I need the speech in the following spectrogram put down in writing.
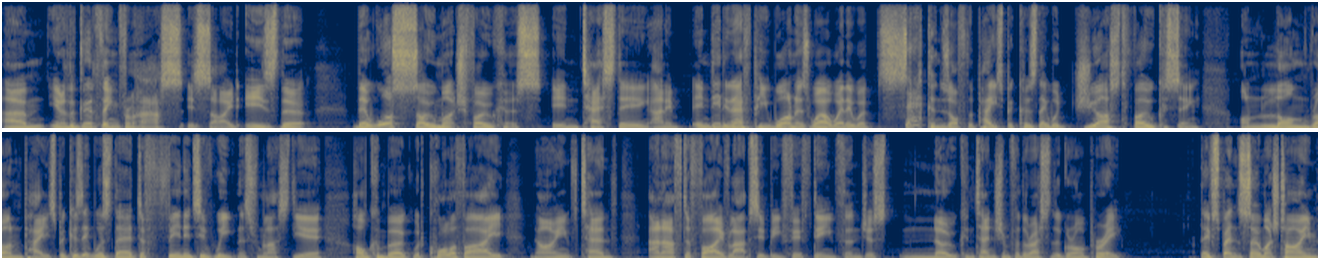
Um, you know, the good thing from Haas's side is that there was so much focus in testing and in, indeed in FP1 as well, where they were seconds off the pace because they were just focusing on long run pace because it was their definitive weakness from last year. Hulkenberg would qualify 9th, 10th, and after five laps, he'd be 15th and just no contention for the rest of the Grand Prix. They've spent so much time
